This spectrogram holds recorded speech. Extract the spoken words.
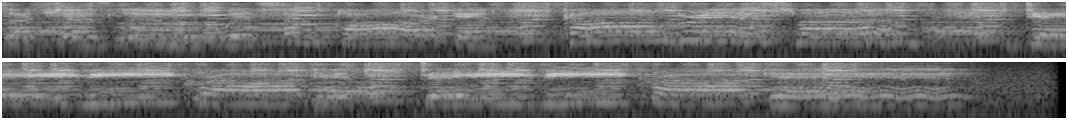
such as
